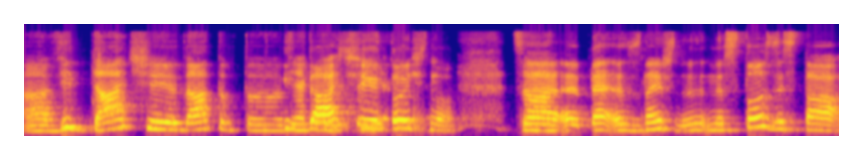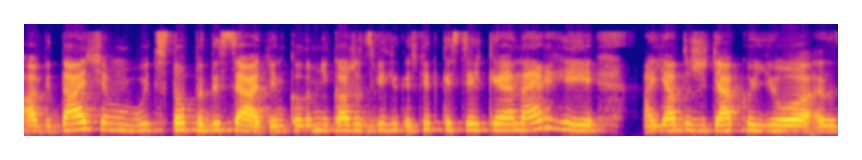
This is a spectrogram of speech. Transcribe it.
віддачею, да? Тобто, Віддачею віддаєш. точно. Це, е, те, знаєш, не 100 зі 100, а віддача, мабуть, 150. Інколи мені кажуть, звідки, звідки стільки енергії, а я дуже дякую е,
